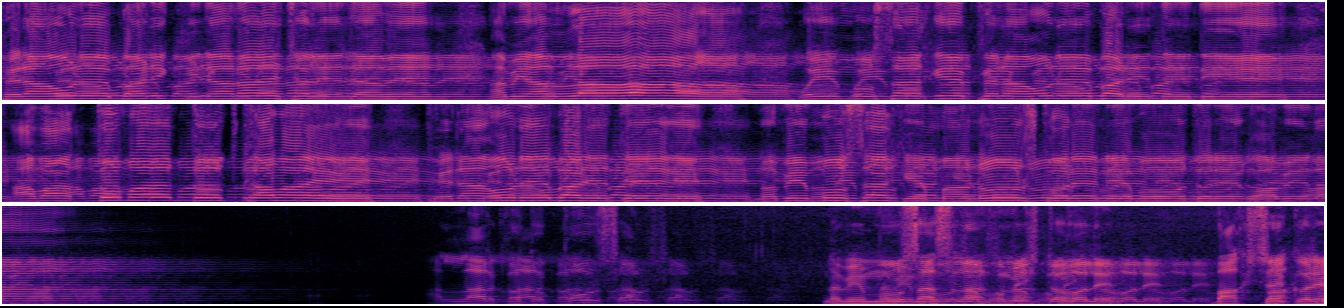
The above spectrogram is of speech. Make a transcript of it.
ফেরাউনের বাড়ি কিনারায় চলে যাবে। আমি আল্লাহ, ওই মুসাকে ফেরাউনের বাড়িতে দিয়ে আবার তোমার দুধ খাওয়ায় ফেরাউনের বাড়িতে নবী মুসাকে মানুষ করে নেব ধরে হবে না। আল্লাহর কত কৌশল। নবী মুসা সাল্লাম ভূমিষ্ঠ হলে বাক্সে করে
